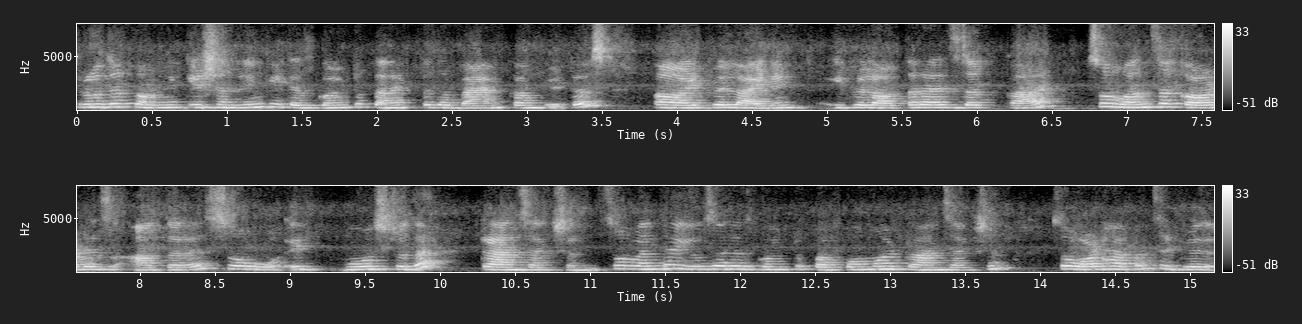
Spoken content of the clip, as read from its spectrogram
through the communication link. It is going to connect to the bank computers. Uh, it will ident it will authorize the card. So once the card is authorized, so it moves to the transaction. So when the user is going to perform a transaction, so what happens? It will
